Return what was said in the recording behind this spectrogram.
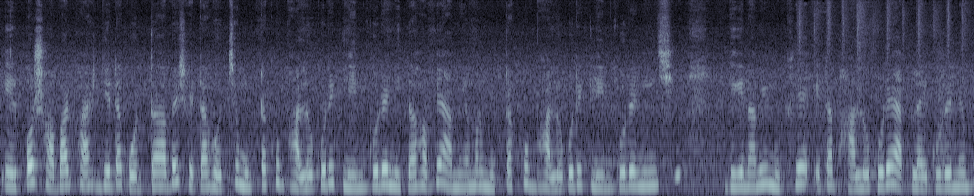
এরপর সবার ফার্স্ট যেটা করতে হবে সেটা হচ্ছে মুখটা খুব ভালো করে ক্লিন করে নিতে হবে। আমি আমার মুখটা খুব ভালো করে ক্লিন করে নিয়েছি। দেন আমি মুখে এটা ভালো করে অ্যাপ্লাই করে নেব।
